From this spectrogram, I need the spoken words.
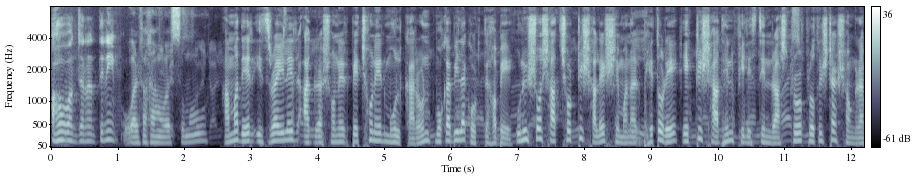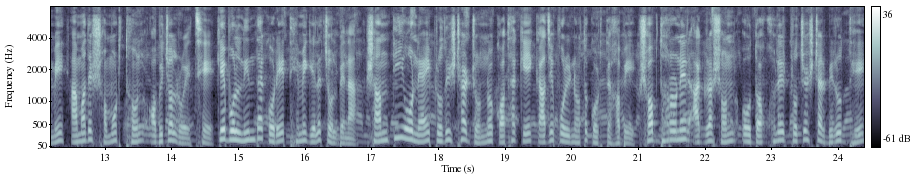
আহ্বান জানান তিনি। আমাদের ইসরায়েলের আগ্রাসনের পেছনের মূল কারণ মোকাবিলা করতে হবে। উনিশশো সাতষট্টি সালের সীমানার ভেতরে একটি স্বাধীন ফিলিস্তিন রাষ্ট্র প্রতিষ্ঠার সংগ্রামে আমাদের সমর্থন অবিচল রয়েছে। কেবল নিন্দা করে থেমে গেলে চলবে না। শান্তি ও ন্যায় প্রতিষ্ঠার জন্য কথাকে কাজে পরিণত করতে হবে। সব ধরনের আগ্রাসন ও দখলের প্রচেষ্টার বিরুদ্ধে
